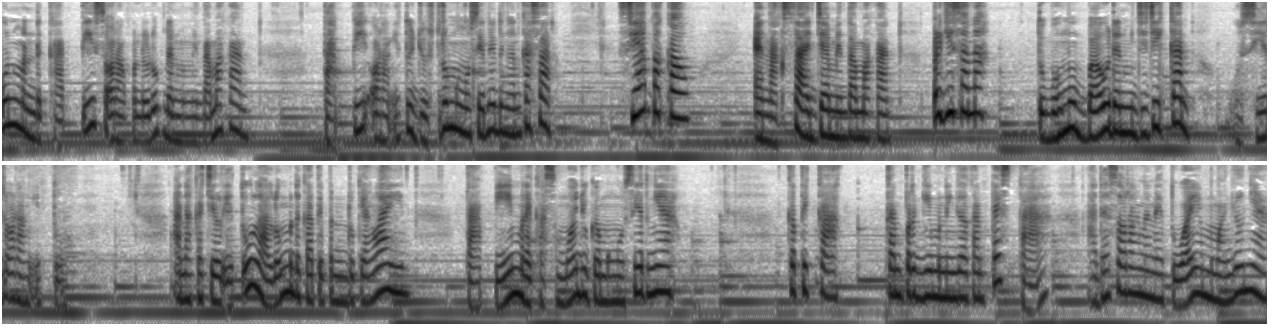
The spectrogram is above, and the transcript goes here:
pun mendekati seorang penduduk dan meminta makan. Tapi orang itu justru mengusirnya dengan kasar. Siapa kau? Enak saja minta makan. Pergi sana. Tubuhmu bau dan menjijikan. Usir orang itu. Anak kecil itu lalu mendekati penduduk yang lain tapi mereka semua juga mengusirnya. Ketika akan pergi meninggalkan pesta, ada seorang nenek tua yang memanggilnya.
